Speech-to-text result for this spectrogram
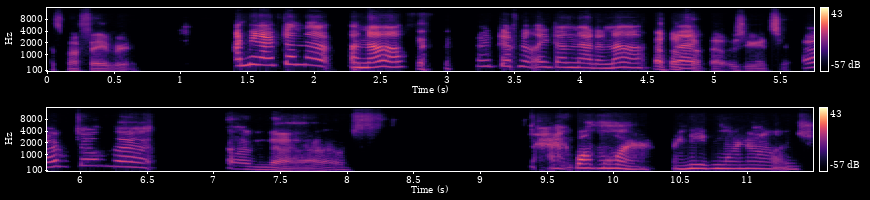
That's my favorite. I mean, I've done that enough. I've definitely done that enough, I but thought that was your answer. I've done that enough. I want more. I need more knowledge.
